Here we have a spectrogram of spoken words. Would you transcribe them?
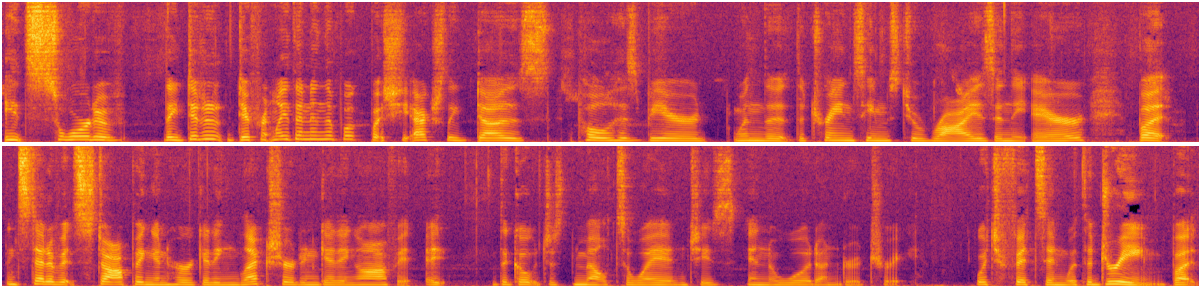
it's sort of they did it differently than in the book, but she actually does pull his beard when the the train seems to rise in the air, but instead of it stopping and her getting lectured and getting off, it, it the goat just melts away and she's in the wood under a tree, which fits in with the dream, but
